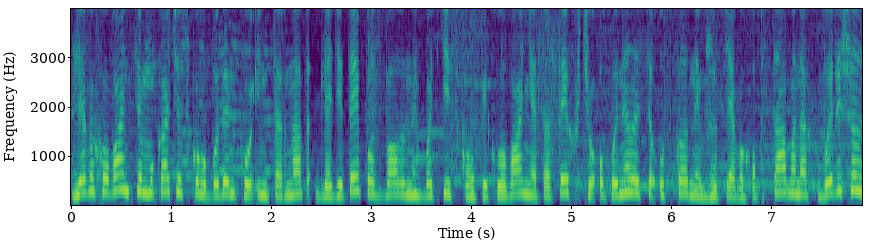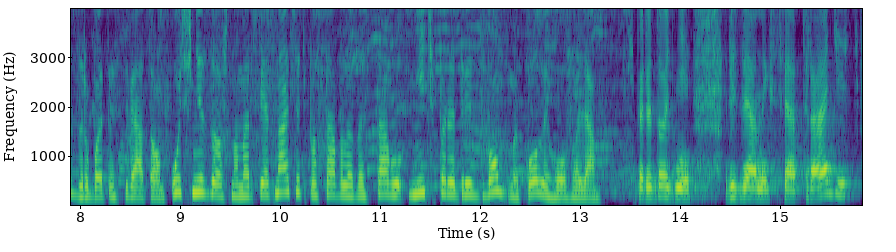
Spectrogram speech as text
Для вихованців Мукачівського будинку інтернат для дітей, позбавлених батьківського піклування та тих, що опинилися у складних життєвих обставинах, вирішили зробити свято. Учні ЗОЖ номер 15 поставили виставу Ніч перед Різдвом Миколи Гоголя. Передодні різдвяних свят радість,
